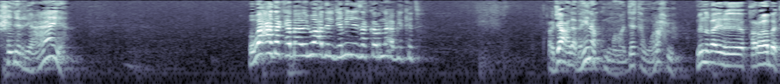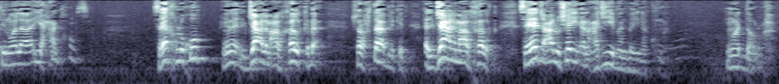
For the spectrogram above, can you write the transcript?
عشان الرعاية. ووعدك بقى بالوعد الجميل اللي ذكرناه قبل كده. وجعل بينكم مودة ورحمة من غير قرابة ولا أي حاجة. خالص سيخلق هنا الجعل مع الخلق بقى. شرحتها قبل كده. الجعل مع الخلق. سيجعل شيئا عجيبا بينكما. مودة والرحمة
